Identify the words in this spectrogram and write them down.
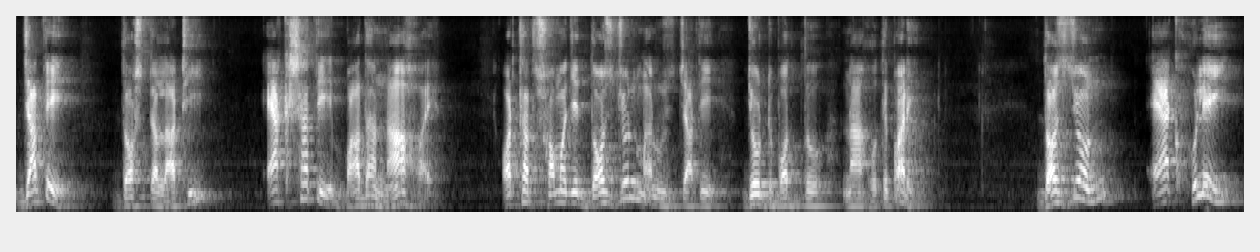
যাতে দশটা লাঠি একসাথে বাধা না হয়। অর্থাৎ সমাজের দশজন মানুষ যাতে জোটবদ্ধ না হতে পারে। দশজন এক হলেই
